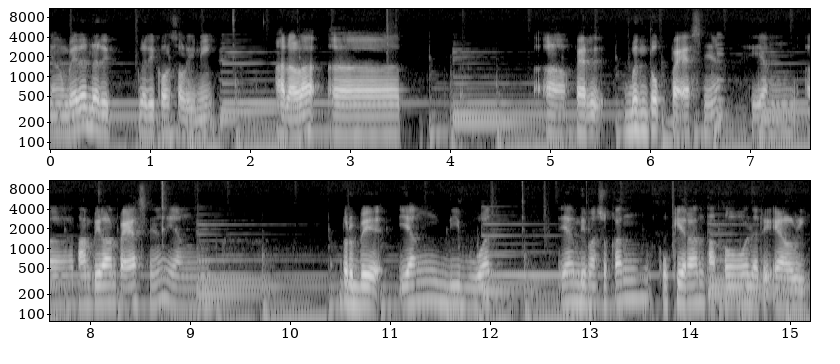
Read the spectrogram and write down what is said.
yang beda dari dari konsol ini adalah uh, uh, bentuk PS-nya yang uh, tampilan PS-nya yang berbe yang dibuat yang dimasukkan ukiran tato dari Ellie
